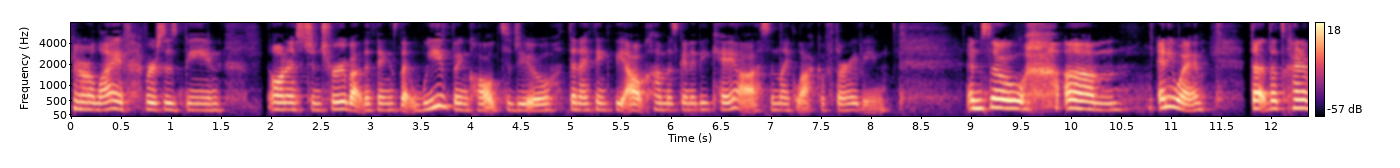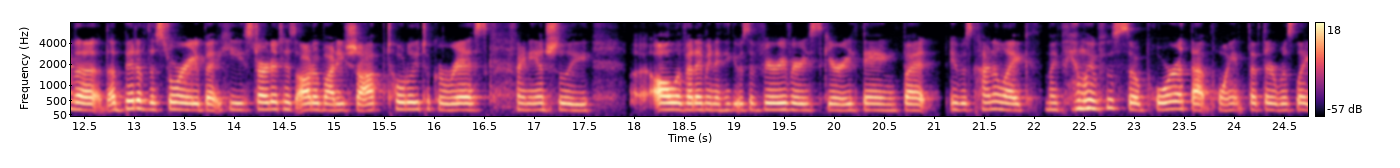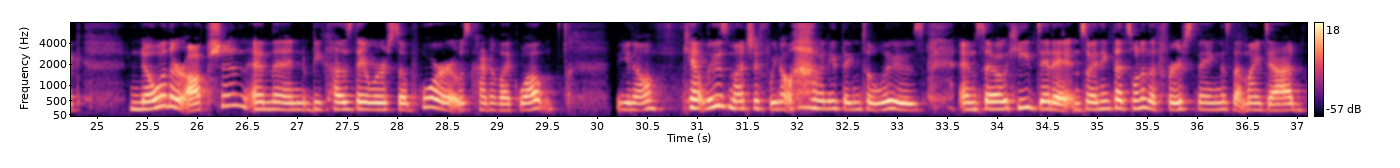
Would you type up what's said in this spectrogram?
in our life versus being honest and true about the things that we've been called to do, then I think the outcome is going to be chaos and like lack of thriving. And so, um, anyway, that that's kind of a, a bit of the story, but he started his auto body shop, totally took a risk financially, all of it. I mean, I think it was a very, very scary thing, but it was kind of like my family was so poor at that point that there was like no other option. And then because they were so poor, it was kind of like, well, you know, can't lose much if we don't have anything to lose. And so he did it. And so I think that's one of the first things that my dad,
